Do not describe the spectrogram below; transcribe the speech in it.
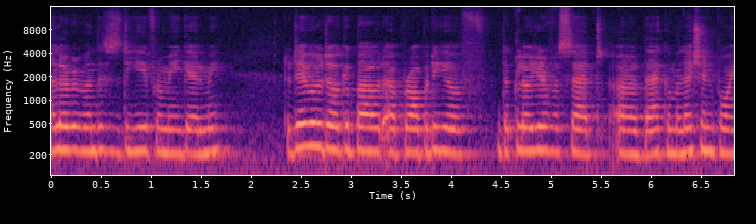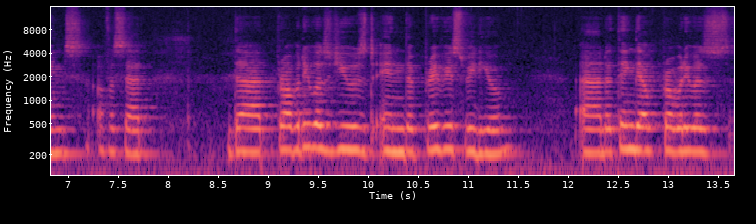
Hello everyone, this is DA from E-Academy. Today we'll talk about a property of the closure of a set, uh, the accumulation points of a set. That property was used in the previous video and I think that property was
